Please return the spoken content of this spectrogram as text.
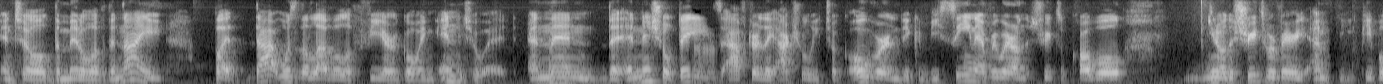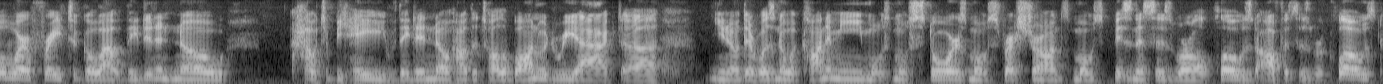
until the middle of the night. But that was the level of fear going into it. And mm-hmm. then the initial days after they actually took over and they could be seen everywhere on the streets of Kabul, you know, the streets were very empty. People were afraid to go out. They didn't know how to behave. They didn't know how the Taliban would react. Uh, you know there was no economy. Most most stores most restaurants most businesses were all closed. Offices were closed.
